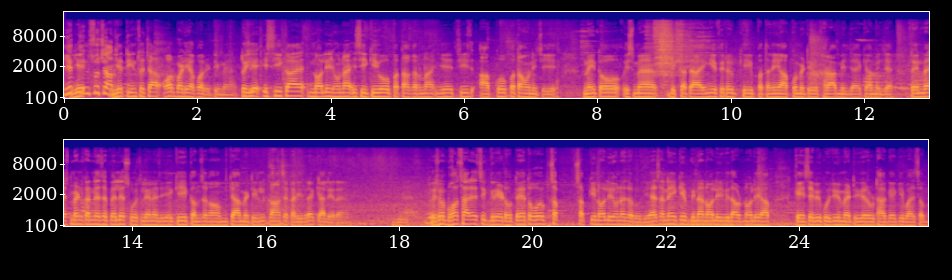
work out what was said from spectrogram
ये तीन सौ चार ये 304 और बढ़िया क्वालिटी में है। तो ये इसी का नॉलेज होना इसी की वो पता करना ये चीज़ आपको पता होनी चाहिए। नहीं तो इसमें दिक्कतें आएँगी फिर कि पता नहीं आपको मटेरियल ख़राब मिल जाए क्या मिल जाए। तो इन्वेस्टमेंट करने से पहले सोच लेना चाहिए कि कम से कम हम क्या मटेरियल कहाँ से ख़रीद रहे हैं क्या ले रहे हैं। तो इसमें बहुत सारे ऐसे ग्रेड होते हैं तो वो सब सबकी नॉलेज होना ज़रूरी है। ऐसा नहीं कि बिना नॉलेज विदाउट नॉलेज आप कहीं से भी कुछ भी मटेरियल उठा के कि भाई सब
